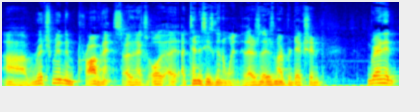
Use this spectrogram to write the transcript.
Uh, Richmond and Providence are the next. Well, uh, Tennessee's going to win. There's there's my prediction. Granted,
